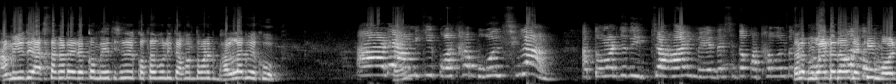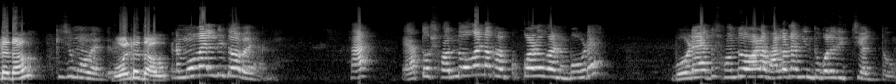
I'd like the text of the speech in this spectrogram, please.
আমি যদি রাস্তাঘাটে এরকম মেয়েদের সাথে কথা বলি তখন তোমার ভালো লাগবে খুব। আরে? আমি কি কথা বলছিলাম? আর তোমার যদি ইচ্ছা হয় মেয়েদের সাথে কথা বলবে তাহলে মোবাইলটা দাও দেখি মোবাইলটা দাও। কিছু মোবাইল মোবাইলটা দাও। মোবাইল দিতে হবে হ্যাঁ? এত সন্দেহ কেন করো কেন বউরে? বউরে এত সন্দেহ করা ভালো না কিন্তু বলে দিচ্ছি একদম।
